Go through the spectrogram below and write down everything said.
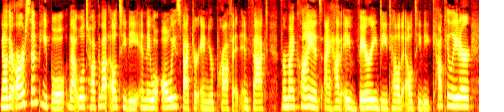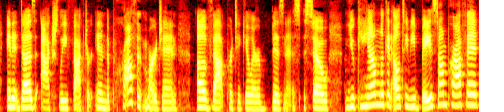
Now, there are some people that will talk about LTV and they will always factor in your profit. In fact, for my clients, I have a very detailed LTV calculator and it does actually factor in the profit margin of that particular business. So you can look at LTV based on profit.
